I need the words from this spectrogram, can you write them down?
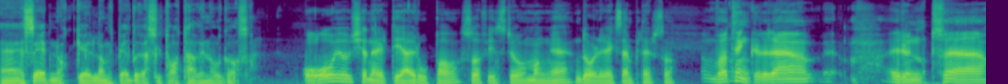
eh, så er det nok langt bedre resultat her i Norge, altså. Og generelt i Europa òg, så fins det jo mange dårligere eksempler, så Hva tenker dere rundt eh,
